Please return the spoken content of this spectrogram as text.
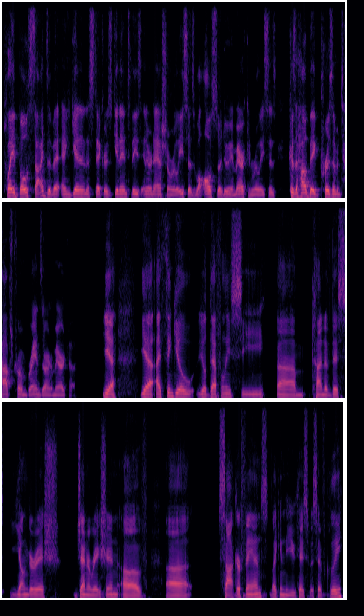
play both sides of it and get into stickers, get into these international releases while also doing American releases because of how big Prizm and Topps Chrome brands are in America? Yeah. Yeah. I think you'll you'll definitely see um kind of this youngerish generation of uh soccer fans, like in the UK specifically.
